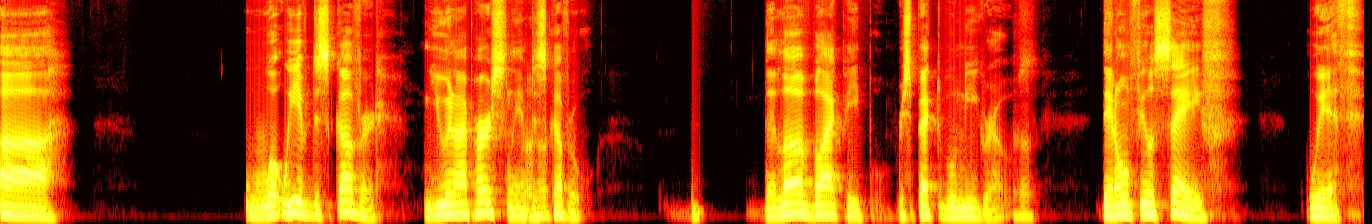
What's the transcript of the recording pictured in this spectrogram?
uh what we have discovered, you and I personally have Uh-huh. discovered, they love black people, respectable Negroes. Uh-huh. They don't feel safe with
